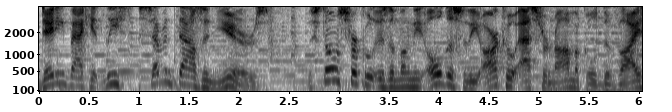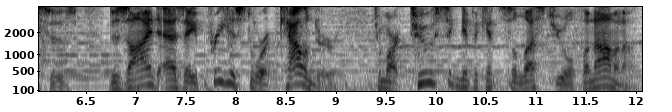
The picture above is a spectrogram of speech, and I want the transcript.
Dating back at least 7,000 years, the stone circle is among the oldest of the archaeo-astronomical devices designed as a prehistoric calendar to mark two significant celestial phenomena.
